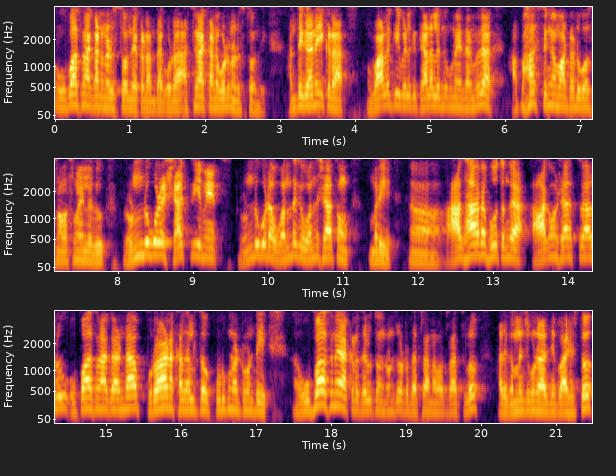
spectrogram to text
ఉపాసనాకాండ నడుస్తోంది అక్కడ అంతా కూడా అర్చనాకాండ కూడా నడుస్తోంది. అంతేగాని ఇక్కడ వాళ్ళకి వీళ్ళకి తేడాలు ఎందుకున్నాయి దాని మీద అపహాస్యంగా మాట్లాడుకోవాల్సిన అవసరం ఏం లేదు. రెండు కూడా శాస్త్రీయమే రెండు కూడా వందకి వంద శాతం మరి ఆధారభూతంగా ఆగమ శాస్త్రాలు ఉపాసనాకాండ పురాణ కథలతో కూడుకున్నటువంటి ఉపాసనే అక్కడ జరుగుతుంది. రెండు చోట్ల దసరా నవరాత్రిలో. అది గమనించుకున్నారని చెప్పి ఆశిస్తూ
